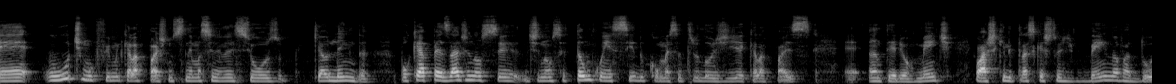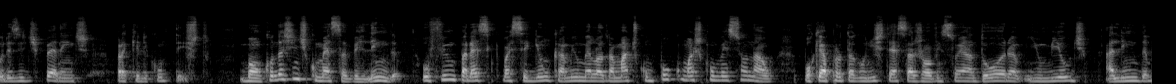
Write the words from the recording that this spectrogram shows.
é o último filme que ela faz no cinema silencioso, que é o Linda, porque apesar de não ser, de não ser tão conhecido como essa trilogia que ela faz é, anteriormente, eu acho que ele traz questões bem inovadoras e diferentes para aquele contexto. Bom, quando a gente começa a ver Linda, o filme parece que vai seguir um caminho melodramático um pouco mais convencional, porque a protagonista é essa jovem sonhadora e humilde, a Linda,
